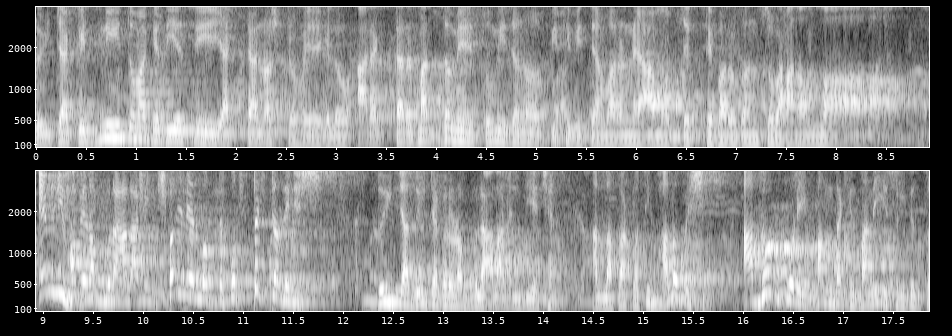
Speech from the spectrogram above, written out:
দুইটা কিডনি তোমাকে দিয়েছি, একটা নষ্ট হয়ে গেল আর একটার মাধ্যমে তুমি যেন পৃথিবীতে আমার নেয়ামত দেখতে পারো কান সুবহানাল্লাহ। এমনি ভাবে রব্বুল আলামিন শরীরের মধ্যে প্রত্যেকটা জিনিস দুইটা দুইটা করে রব্বুল আলামিন দিয়েছেন। আল্লাহ পাক অতি ভালোবেসে আদর করে বান্দাকে বানিয়েছেন, কিন্তু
